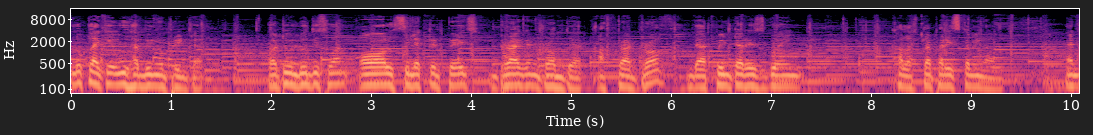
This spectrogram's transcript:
look like we having a printer. What we'll do this one. All selected page drag and drop there. After drop their printer is going color paper is coming out. And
